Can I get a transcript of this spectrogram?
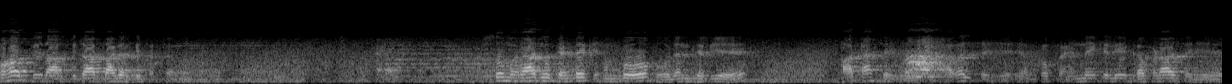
बहुत वेदांत, विचार सागर की चर्चा में तो महाराज वो कहते कि हमको भोजन के लिए आटा चाहिए, चावल चाहिए, हमको पहनने के लिए कपड़ा चाहिए।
